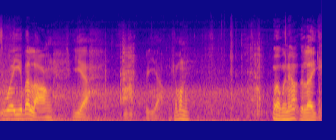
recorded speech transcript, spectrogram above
to where you belong. Yeah. Yeah, come on then. Well, we're now at the lake,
